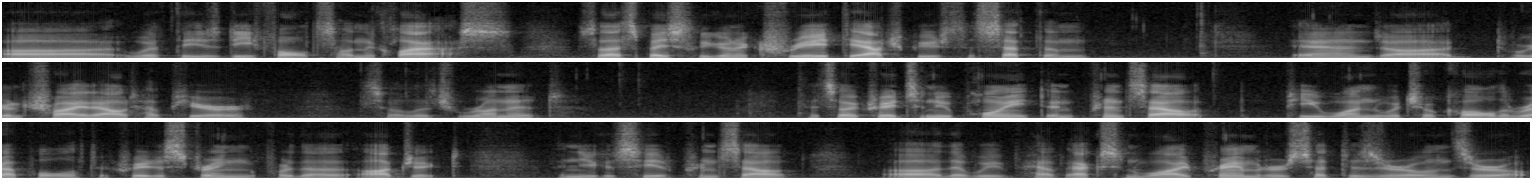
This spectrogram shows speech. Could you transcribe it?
uh, with these defaults on the class. So that's basically going to create the attributes and set them. And uh, we're going to try it out up here. So let's run it. And so it creates a new point and prints out P1, which will call the repr to create a string for the object. And you can see it prints out uh, that we have x and y parameters set to 0 and 0.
